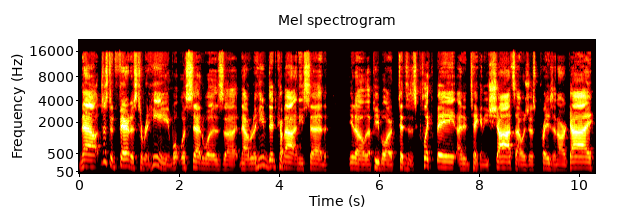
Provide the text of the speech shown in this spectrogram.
Now, just in fairness to Raheem, what was said was uh, now Raheem did come out and he said, you know, that people are this is clickbait. I didn't take any shots. I was just praising our guy.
